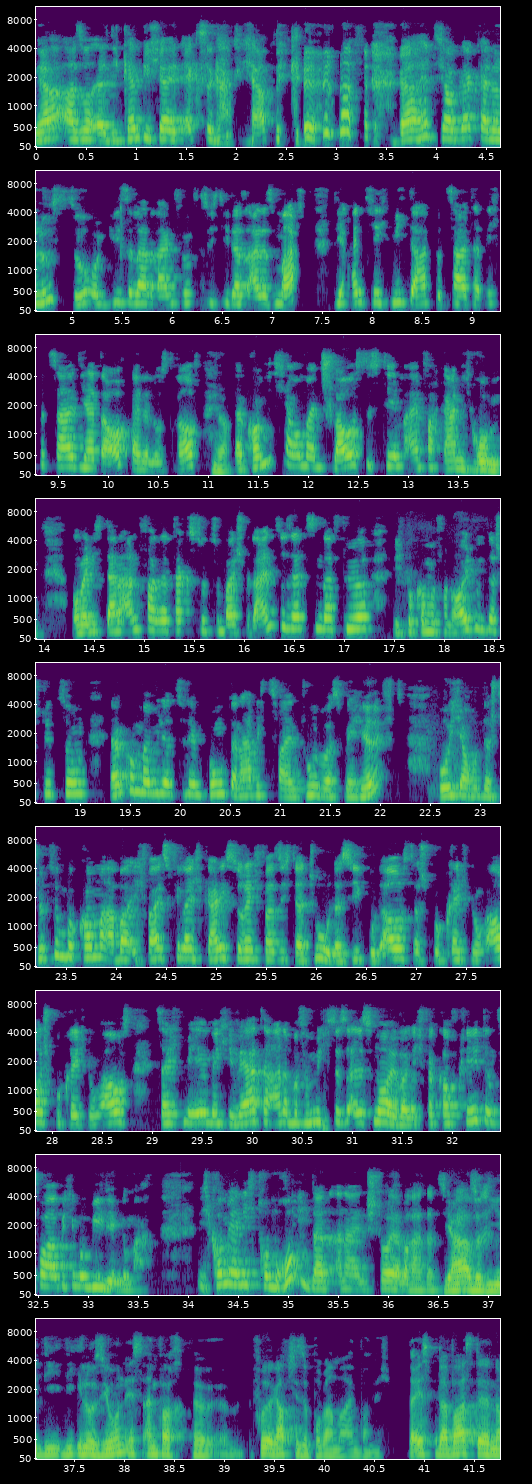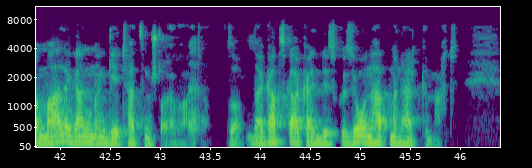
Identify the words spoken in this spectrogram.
Ja, also äh, die kann ich ja in Excel gar nicht abwickeln. ja, hätte ich auch gar keine Lust zu. Und Gisela 53, die das alles macht, die eigentlich Miete hat bezahlt, hat nicht bezahlt, die hat da auch keine Lust drauf. Ja. Da komme ich ja um ein schlaues System einfach gar nicht rum. Und wenn ich dann anfange, Taxo zum Beispiel einzusetzen dafür, ich bekomme von euch Unterstützung, dann kommen wir wieder zu dem Punkt, dann habe ich zwar ein Tool, was mir hilft, wo ich auch Unterstützung bekomme, aber ich weiß vielleicht gar nicht so recht, was ich da tue. Das sieht gut aus, das spuckt Rechnung aus, spuckt Rechnung aus, zeigt mir irgendwelche Werte an, aber für mich ist das alles neu, weil ich verkaufe Knete und vorher habe ich Immobilien gemacht. Ich komme ja nicht drum rum, dann an einen Steuerberater zu gehen. Ja, also die, die, die Illusion ist einfach, äh, früher gab es diese Programme einfach nicht. Da, ist, da war es der normale Gang, man geht halt zum Steuerberater. Ja. So, da gab es gar keine Diskussion, hat man halt gemacht.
